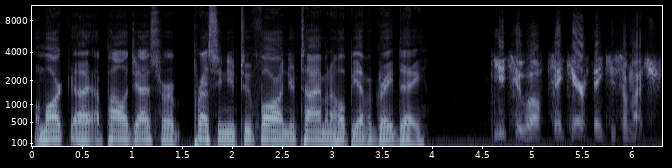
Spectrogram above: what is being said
Well, Mark, I apologize for pressing you too far on your time, and I hope you have a great day. You too, Will. Take care. Thank you so much.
